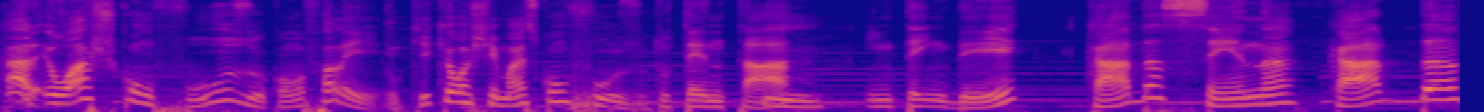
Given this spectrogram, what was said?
Cara, eu acho confuso, como eu falei, o que, que eu achei mais confuso? Tu tentar Hum. entender cada cena, cada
